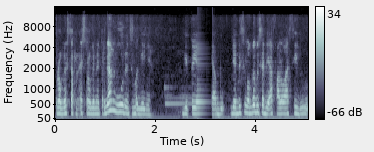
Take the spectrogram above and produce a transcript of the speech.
progesteron estrogennya terganggu dan sebagainya. Gitu ya, ya Bu. Jadi semoga bisa dievaluasi dulu.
